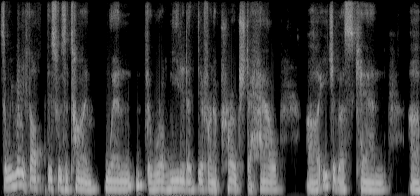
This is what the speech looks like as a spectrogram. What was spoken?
so we really felt this was a time when the world needed a different approach to how uh, each of us can uh,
